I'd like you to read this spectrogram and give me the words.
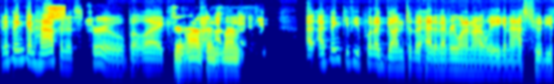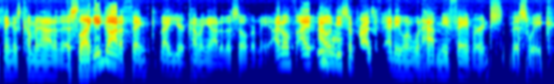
Anything can happen. It's true, but like it happens, I, I, man. if you- I, I think if you put a gun to the head of everyone in our league and asked who do you think is coming out of this, like you got to think that you're coming out of this over me. I don't. I I would be surprised if anyone would have me favored this week.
